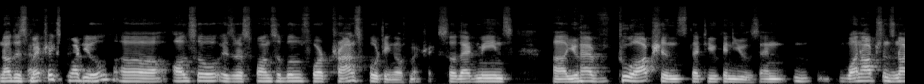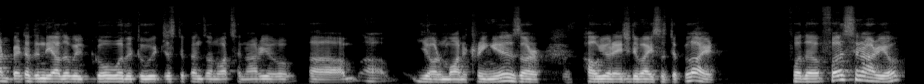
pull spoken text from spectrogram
Now, this metrics module uh, also is responsible for transporting of metrics. So that means uh, you have two options that you can use, and one option is not better than the other. We'll go over the two. It just depends on what scenario um, uh, your monitoring is or how your edge device is deployed. For the first scenario,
